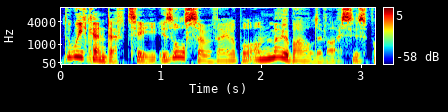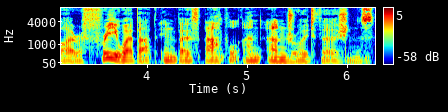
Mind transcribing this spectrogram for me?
The Weekend FT is also available on mobile devices via a free web app in both Apple and Android versions.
